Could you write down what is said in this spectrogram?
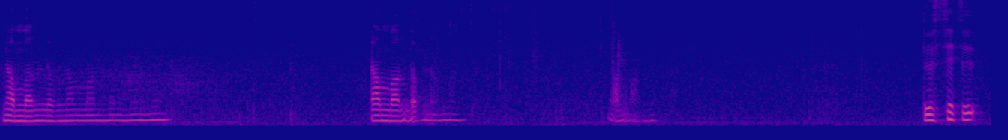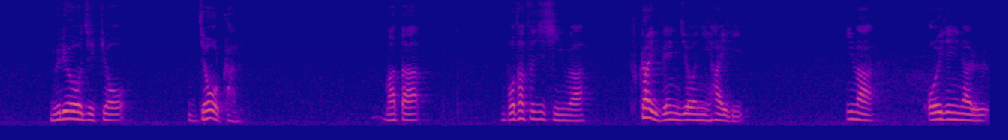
ツナマンダブナマンダブナマンダブナマンダブナマンナマンダ仏説無料儒教上官また菩薩自身は深い禅情に入り今おいでになる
